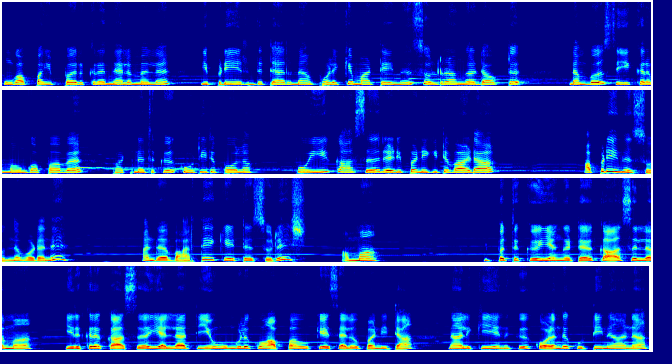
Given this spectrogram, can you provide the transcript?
உங்க அப்பா இப்ப இருக்கிற நிலைமையில இப்படியே இருந்துட்டாருன்னா பொழைக்க மாட்டேன்னு சொல்றாங்க டாக்டர். நம்ம சீக்கிரமா உங்க அப்பாவை பட்டணத்துக்கு கூட்டிட்டு போலாம். போய் காசை ரெடி பண்ணிக்கிட்டு வாடா. அப்படின்னு சொன்ன உடனே அந்த வார்த்தையை கேட்டு சுரேஷ் அம்மா இப்பத்துக்கு எங்கிட்ட காசு இல்லைம்மா. இருக்கிற காசு எல்லாத்தையும் உங்களுக்கும் அப்பாவுக்கே செலவு பண்ணிட்டா நாளைக்கு எனக்கு குழந்தை குட்டினானா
